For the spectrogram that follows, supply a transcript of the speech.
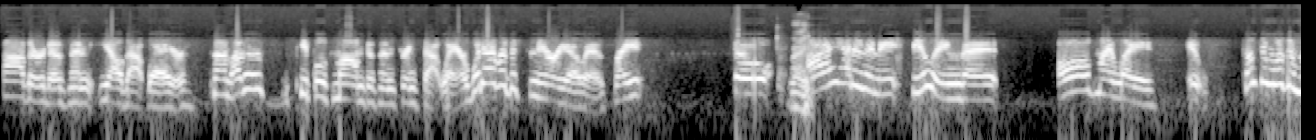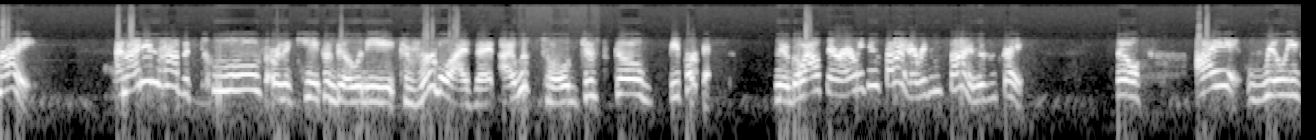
father doesn't yell that way. Or some other people's mom doesn't drink that way. Or whatever the scenario is, right? So right. I had an innate feeling that all of my life, it something wasn't right. And I didn't have the tools or the capability to verbalize it. I was told, just go be perfect. You know, go out there, everything's fine, everything's fine, this is great. So I really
